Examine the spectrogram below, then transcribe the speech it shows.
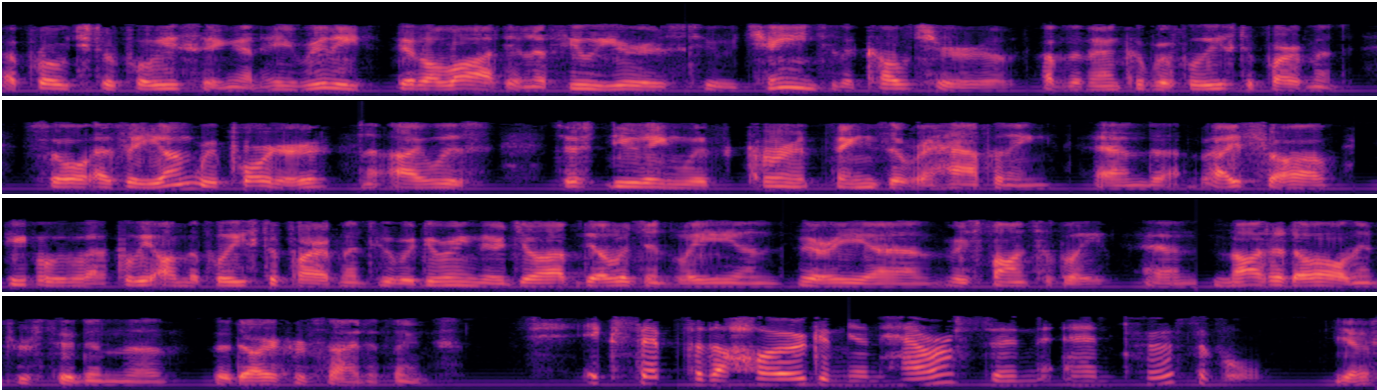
approach to policing, and he really did a lot in a few years to change the culture of, of the Vancouver Police Department. So, as a young reporter, I was just dealing with current things that were happening. And uh, I saw people uh, on the police department who were doing their job diligently and very uh, responsibly, and not at all interested in the, the darker side of things. Except for the Hogan and Harrison and Percival. Yes,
